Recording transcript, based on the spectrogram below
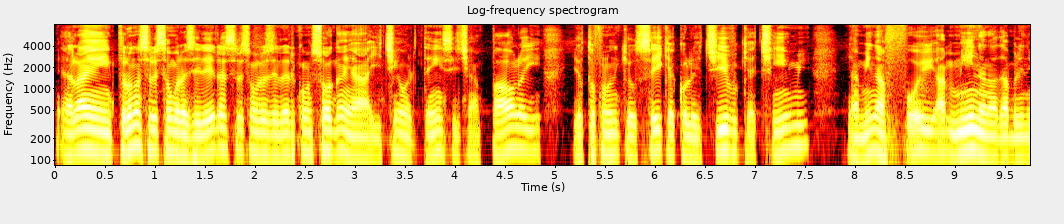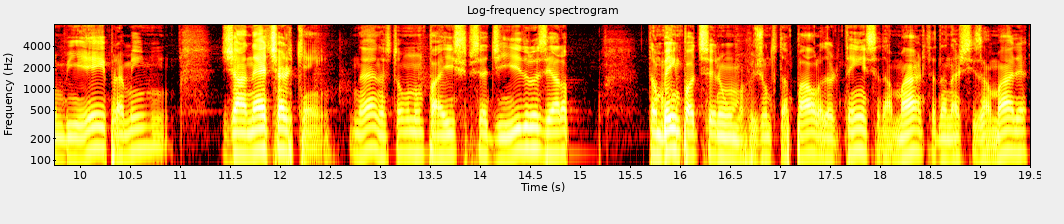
Ela entrou na seleção brasileira, a seleção brasileira começou a ganhar. E tinha a Hortência, e tinha a Paula, e, e eu tô falando que eu sei que é coletivo, que é time. E a mina foi a mina na WNBA, pra mim, Janete Arquem. Né? Nós estamos num país que precisa de ídolos e ela também pode ser uma, junto da Paula, da Hortência, da Marta, da Narcisa Amália,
